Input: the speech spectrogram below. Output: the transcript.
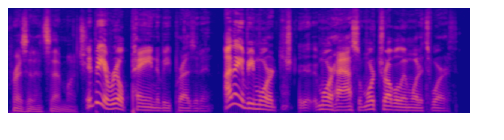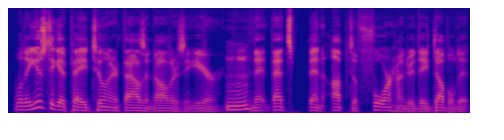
presidents that much. It'd be a real pain to be president. I think it'd be more more hassle, more trouble than what it's worth. Well, they used to get paid two hundred thousand dollars a year, Mhm. and that that's been up to four hundred. They doubled it,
